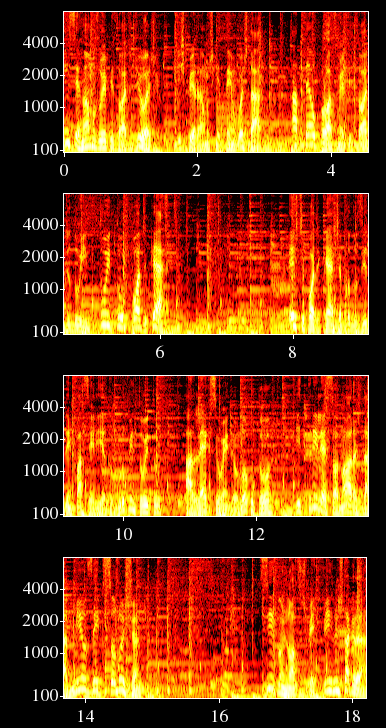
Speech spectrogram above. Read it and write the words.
encerramos o episódio de hoje. Esperamos que tenham gostado. Até o próximo episódio do Intuito Podcast. Este podcast é produzido em parceria do Grupo Intuito, Alex Wendel Locutor e trilhas sonoras da Music Solution. Sigam os nossos perfis no Instagram,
